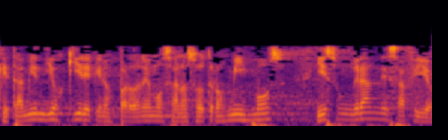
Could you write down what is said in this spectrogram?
que también Dios quiere que nos perdonemos a nosotros mismos y es un gran desafío.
